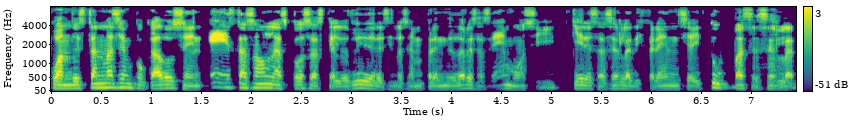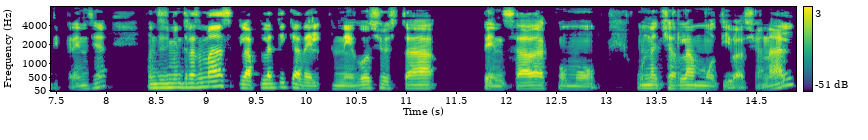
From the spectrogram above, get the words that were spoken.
cuando están más enfocados en estas son las cosas que los líderes y los emprendedores hacemos y quieres hacer la diferencia y tú vas a hacer la diferencia. Entonces, mientras más la plática del negocio está pensada como una charla motivacional,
